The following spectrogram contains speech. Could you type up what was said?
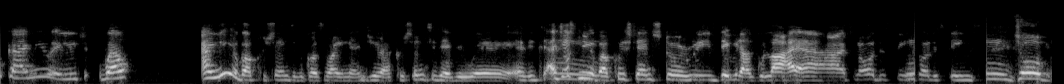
okay, I knew a little. Well, I knew about Christianity because we're in Nigeria. Christianity is everywhere. Everything. I just knew Mm. about Christian stories, David and Goliath, and all these things, all these things. Mm, Job.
